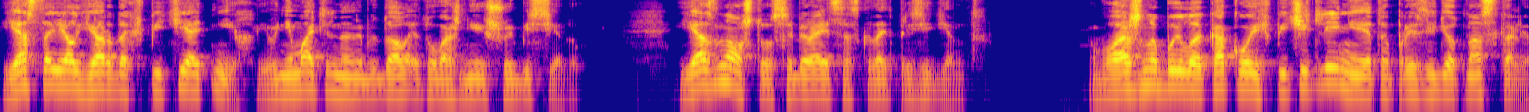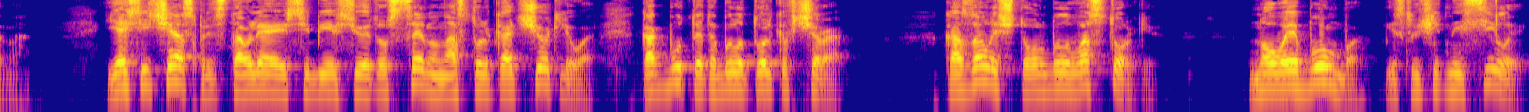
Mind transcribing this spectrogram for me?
Я стоял ярдах в пяти от них и внимательно наблюдал эту важнейшую беседу. Я знал, что собирается сказать президент. Важно было, какое впечатление это произведет на Сталина. Я сейчас представляю себе всю эту сцену настолько отчетливо, как будто это было только вчера. Казалось, что он был в восторге. Новая бомба, исключительной силы,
